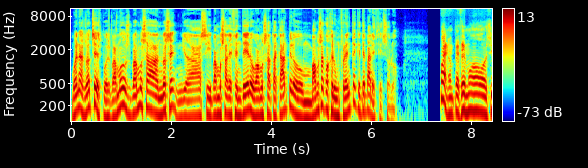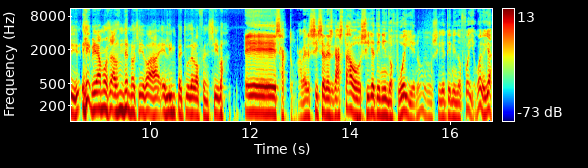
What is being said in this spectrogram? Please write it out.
Buenas noches, pues vamos, vamos a, no sé, ya si vamos a defender o vamos a atacar, pero vamos a coger un frente, ¿qué te parece solo? Bueno, empecemos y, y veamos a dónde nos lleva el ímpetu de la ofensiva. Eh, exacto, a ver si se desgasta o sigue teniendo fuelle, ¿no? O sigue teniendo fuelle. Bueno, ya,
